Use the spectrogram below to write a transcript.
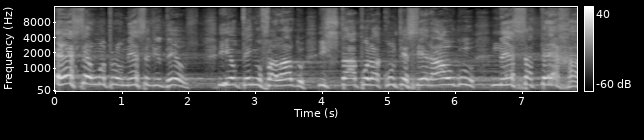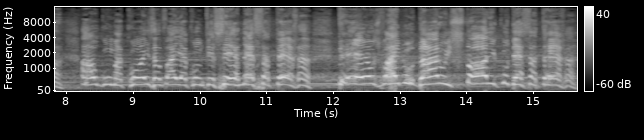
Essa é uma promessa de Deus, e eu tenho falado: está por acontecer algo nessa terra, alguma coisa vai acontecer nessa terra, Deus vai mudar o histórico dessa terra,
